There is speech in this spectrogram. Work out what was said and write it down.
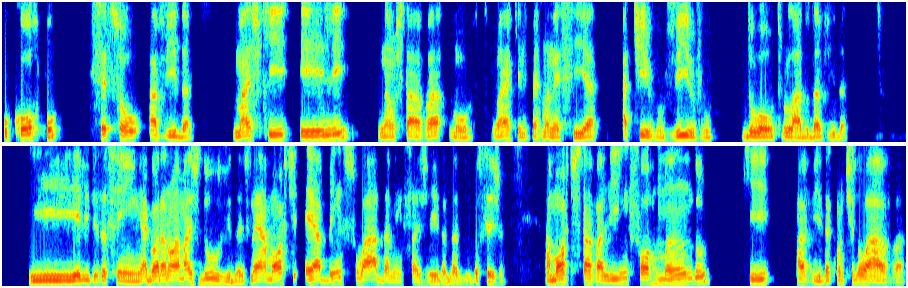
o corpo cessou a vida, mas que ele não estava morto, não é? Que ele permanecia ativo, vivo, do outro lado da vida. E ele diz assim: agora não há mais dúvidas, né? A morte é abençoada mensageira da vida, ou seja, a morte estava ali informando que a vida continuava,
